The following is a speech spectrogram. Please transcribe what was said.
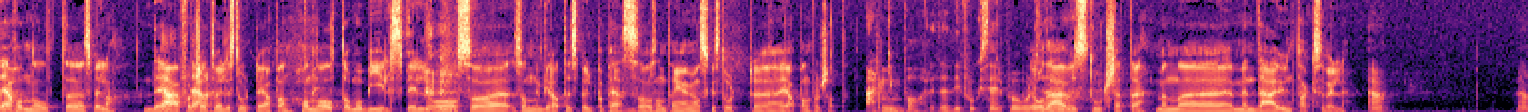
Det er håndholdt eh, spill, da. Det Ja, er fortsatt det er veldig stort i Japan. Håndholdt og mobilspill og også eh, sånn gratisspill på PC og sånne ting er ganske stort eh, i Japan fortsatt. Er det ikke bare det de fokuserer på? Jo, det er jo stort sett det, men, eh, men det er unntak, selvfølgelig. Ja. ja.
